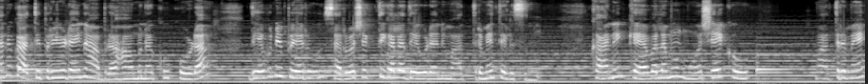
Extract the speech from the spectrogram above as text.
తనకు అతి ప్రియుడైన అబ్రహామునకు కూడా దేవుని పేరు సర్వశక్తి గల దేవుడని మాత్రమే తెలుసును. కానీ కేవలము మోషేకు మాత్రమే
